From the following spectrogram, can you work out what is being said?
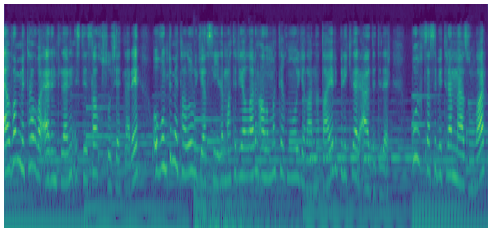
əlvan metal və ərintilərin istehsal xüsusiyyətləri, ovuntu metallurgiyası ilə materialların alınma texnologiyalarına dair biliklər əldə edilir. Bu ixtisası bitirən məzunlar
